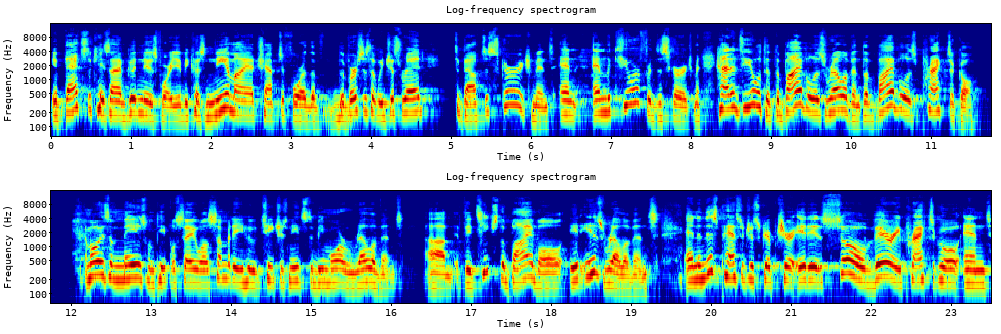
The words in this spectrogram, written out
If that's the case, I have good news for you because Nehemiah chapter 4, the, the verses that we just read, It's about discouragement and, and the cure for discouragement. How to deal with it. The Bible is relevant. The Bible is practical. I'm always amazed when people say, well, somebody who teaches needs to be more relevant. Um, if they teach the Bible, it is relevant. And in this passage of scripture, it is so very practical and,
